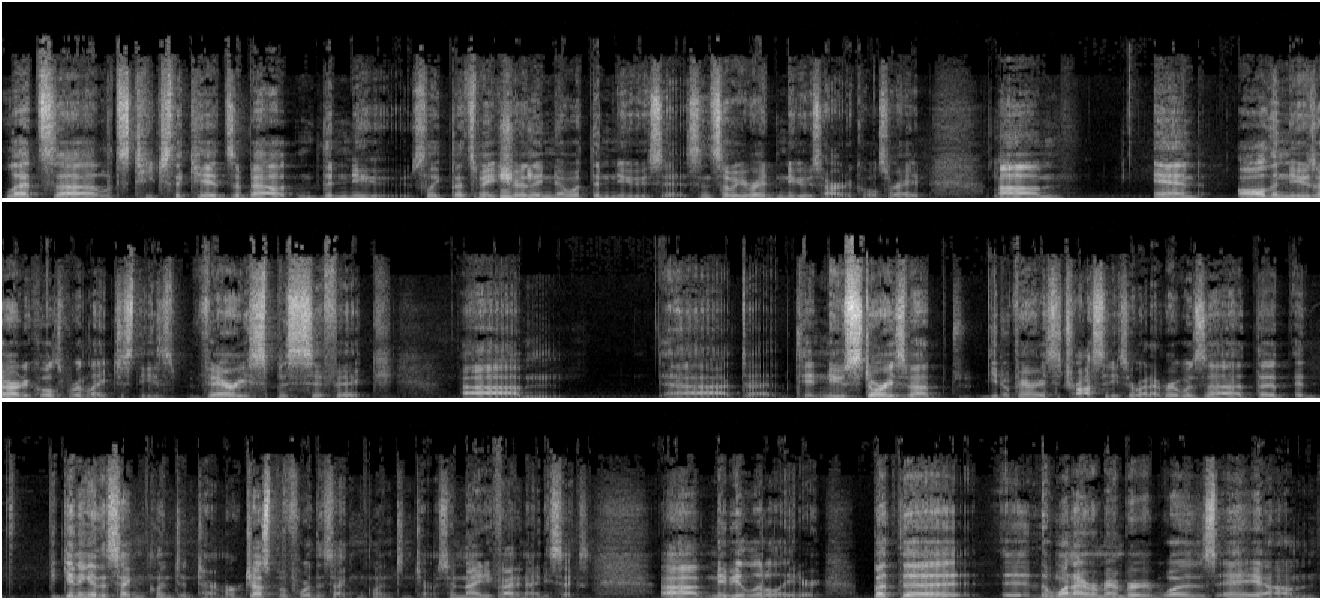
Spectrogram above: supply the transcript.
let's uh, let's teach the kids about the news. Like let's make sure they know what the news is. And so we read news articles, right? Um, and all the news articles were like just these very specific um, uh, news stories about you know various atrocities or whatever. It was uh, the uh, beginning of the second Clinton term, or just before the second Clinton term, so 95, 96, uh, maybe a little later. But the the one I remember was a um,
